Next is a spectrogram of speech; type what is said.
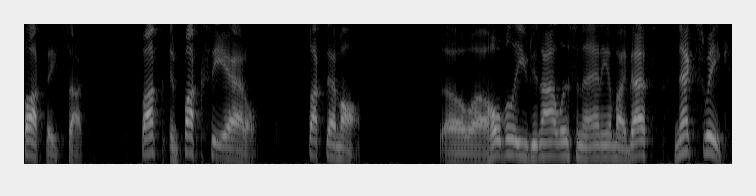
Fuck, they suck. Fuck and fuck Seattle. Fuck them all. So uh, hopefully you do not listen to any of my bets next week.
